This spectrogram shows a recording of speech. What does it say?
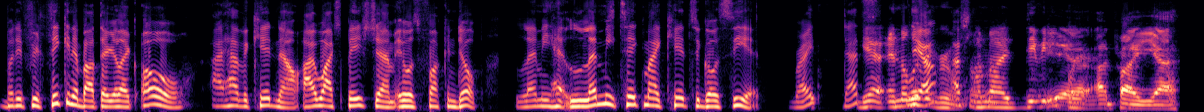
But if you're thinking about that, you're like, oh, I have a kid now. I watched Space Jam. It was fucking dope. Let me ha- let me take my kid to go see it. Right? That's yeah, in the Yeah, living room absolutely. on my DVD Yeah, player. I'd probably yeah,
